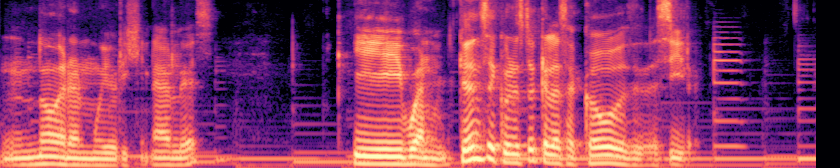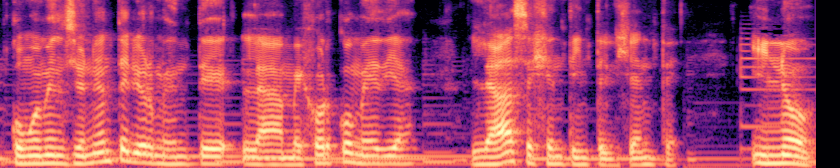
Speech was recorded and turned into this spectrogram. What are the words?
no eran muy originales. Y bueno, quédense con esto que les acabo de decir. Como mencioné anteriormente, la mejor comedia la hace gente inteligente. Y no,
